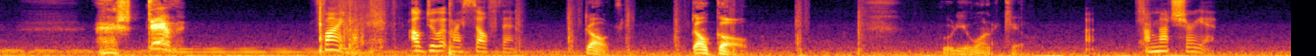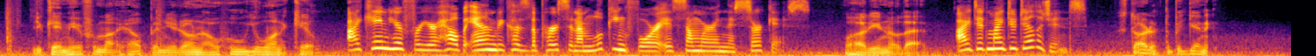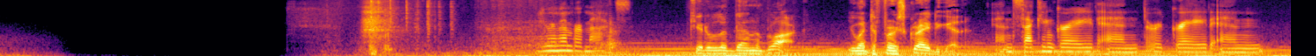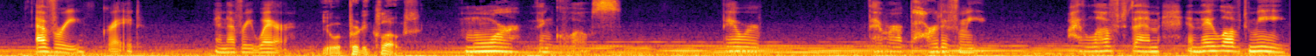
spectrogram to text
Ash, damn it! Fine. I'll do it myself then. Don't. Don't go. Who do you want to kill? Uh, I'm not sure yet. You came here for my help and you don't know who you want to kill? I came here for your help and because the person I'm looking for is somewhere in this circus. Well, how do you know that? I did my due diligence. Start at the beginning. You remember Max? Kid who lived down the block. You went to first grade together. And second grade and third grade and every grade. And everywhere. You were pretty close. More than close. They were. They were a part of me. I loved them and they loved me.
